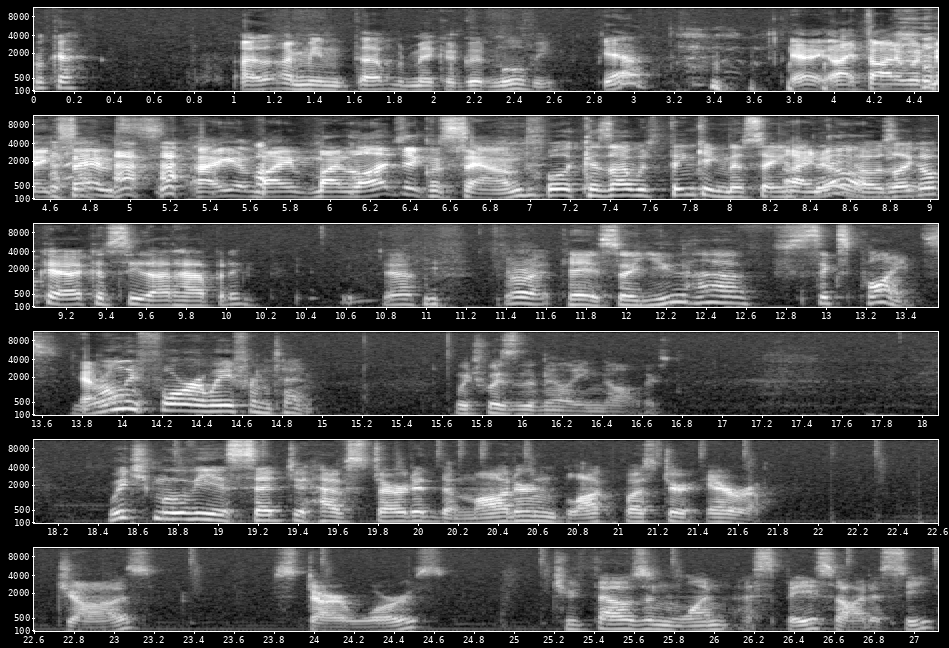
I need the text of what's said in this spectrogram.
Okay. I, I mean, that would make a good movie. Yeah. Yeah, I thought it would make sense. I, my, my logic was sound. Well, because I was thinking the same I thing. know. I was like, okay, I could see that happening. Yeah. All right. Okay, so you have six points. You're Yep. only four away from ten, which was the million dollars. Which movie is said to have started the modern blockbuster era? Jaws, Star Wars, 2001 A Space Odyssey,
